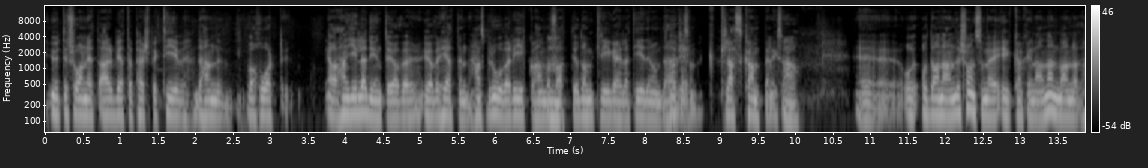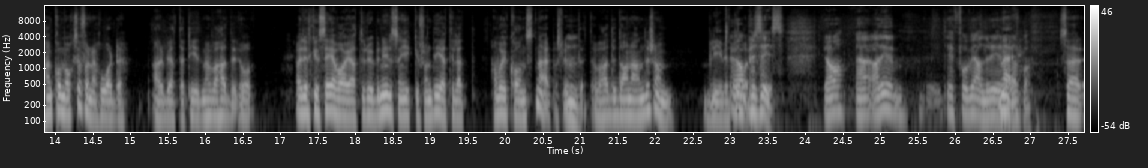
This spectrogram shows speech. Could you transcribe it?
utifrån ett arbetarperspektiv där han var hårt Ja, han gillade ju inte över, överheten. Hans bror var rik och han var fattig och de krigade hela tiden om det här Okej. liksom, klasskampen. Liksom. ja. Eh, och, och Dan Andersson som är, är kanske en annan man, han kommer också från en hård arbetartid. Men vad hade, och, ja, det jag skulle säga var ju att Ruben Nilsson gick från det till att han var ju konstnär på slutet. Och vad hade Dan Andersson blivit då? Mm. ja precis. Ja, ja det, det får vi aldrig Nej. reda på. Så här,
